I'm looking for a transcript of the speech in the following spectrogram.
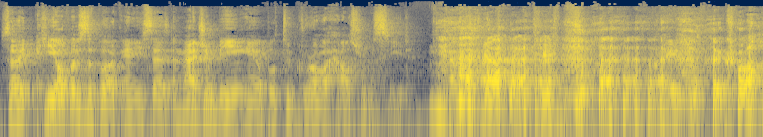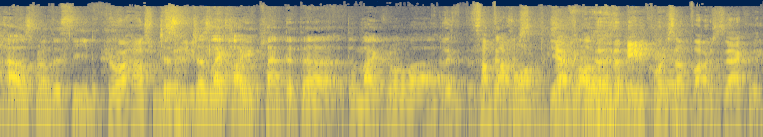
So he, opens the book and he says, "Imagine being able to grow a house from a seed, kind of like how you grow a tree from a seed, right? Grow a house from the seed? Grow a house from Just a seed." just like how you planted the the micro uh, the, the sunflowers. corn. Yeah, the- sunflowers. The, the baby corn sunflowers, exactly.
